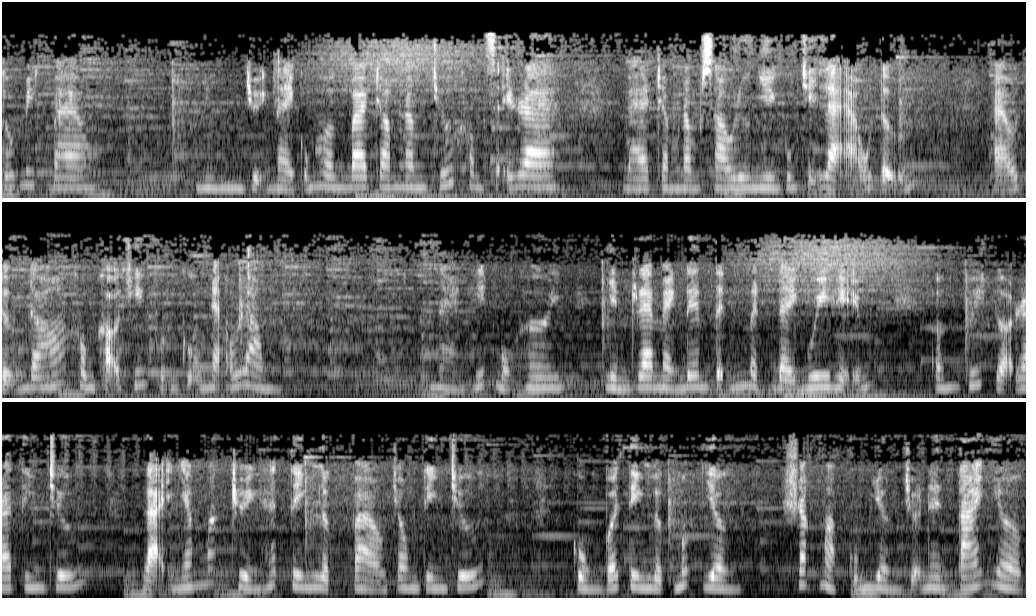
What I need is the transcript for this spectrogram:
tốt biết bao. Nhưng chuyện này cũng hơn 300 năm trước không xảy ra, 300 năm sau đương nhiên cũng chỉ là ảo tưởng. Ảo tưởng đó không khỏi khiến Phượng Cũ não lòng. Nàng hít một hơi, nhìn ra màn đêm tĩnh mịch đầy nguy hiểm, ấn quyết gọi ra tiên chướng, lại nhắm mắt truyền hết tiên lực vào trong tiên chướng. Cùng với tiên lực mất dần, sắc mặt cũng dần trở nên tái nhợt,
